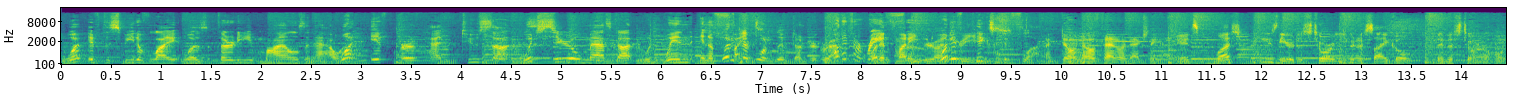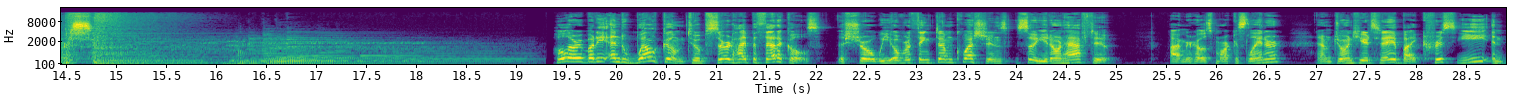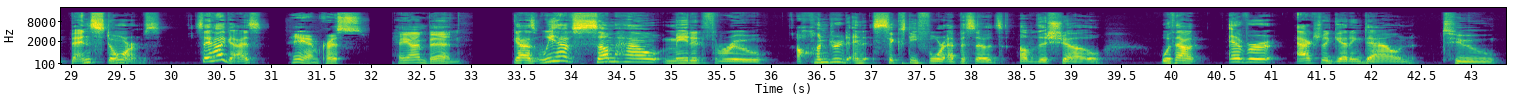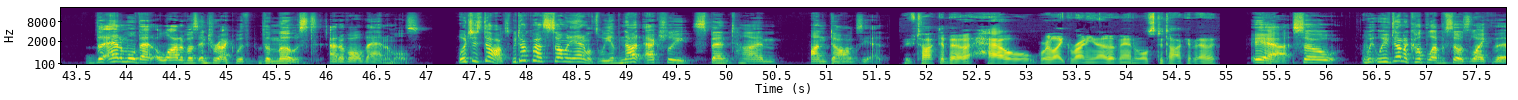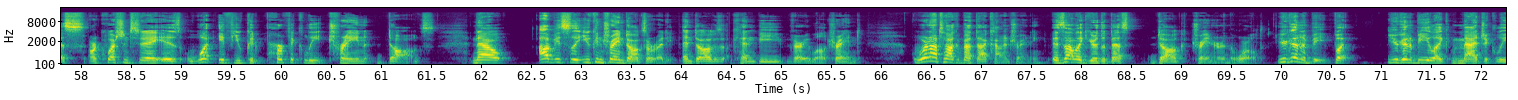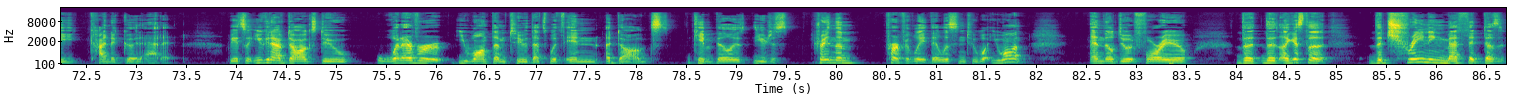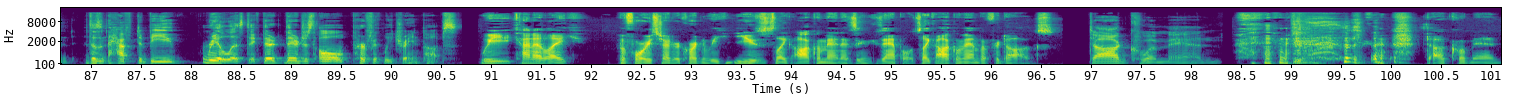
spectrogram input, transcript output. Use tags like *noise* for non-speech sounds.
What if the speed of light was 30 miles an hour? What if Earth had two suns? Which cereal mascot would win in a What fight? if everyone lived underground? What if it What rained if money food? grew on What if trees? pigs could fly? I don't know if that would actually happen. It's much easier to store even a cycle than to store a horse. Hello, everybody, and welcome to Absurd Hypotheticals, the show where we overthink dumb questions so you don't have to. I'm your host, Marcus Lehner, and I'm joined here today by Chris Yee and Ben Storms. Say hi, guys. Hey, I'm Chris. Hey, I'm Ben. Guys, we have somehow made it through 164 episodes of this show without ever actually getting down to the animal that a lot of us interact with the most out of all the animals, which is dogs. We talk about so many animals. We have not actually spent time on dogs yet. We've talked about how we're like running out of animals to talk about. Yeah, so we, we've done a couple episodes like this. Our question today is what if you could perfectly train dogs? Now, obviously, you can train dogs already, and dogs can be very well trained. We're not talking about that kind of training. It's not like you're the best dog trainer in the world. You're going to be, but you're going to be like magically kind of good at it. Basically, you can have dogs do whatever you want them to that's within a dog's capabilities. You just train them perfectly. They listen to what you want, and they'll do it for you. The the I guess the the training method doesn't doesn't have to be realistic. They're they're just all perfectly trained pups. We kind of like before we started recording, we used like Aquaman as an example. It's like Aquaman but for dogs. Dogquaman. *laughs* Dogquaman.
